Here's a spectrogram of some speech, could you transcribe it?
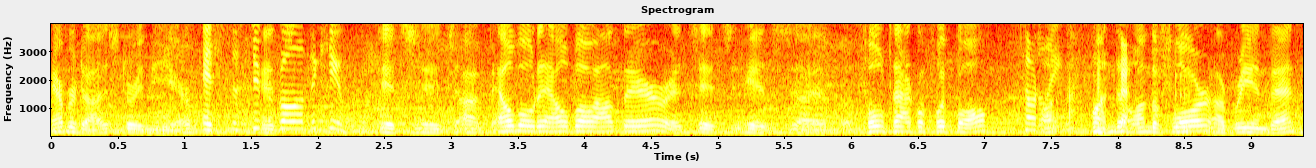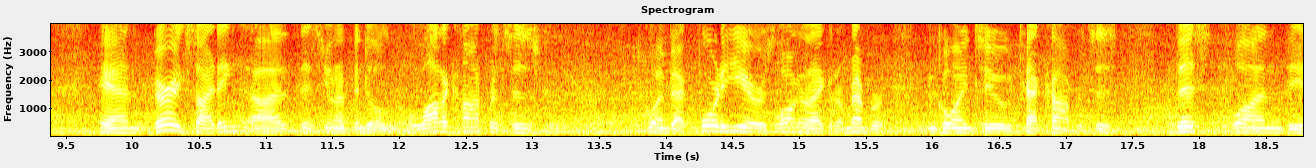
ever does during the year. It's the Super It's- Bowl of the Cube. It's it's uh, elbow to elbow out there. It's it's it's uh, full tackle football. Totally. On, on the on the floor of reInvent, and very exciting. Uh, this, you know, I've been to a, a lot of conferences, going back 40 years, longer than I can remember. Been going to tech conferences. This one, the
